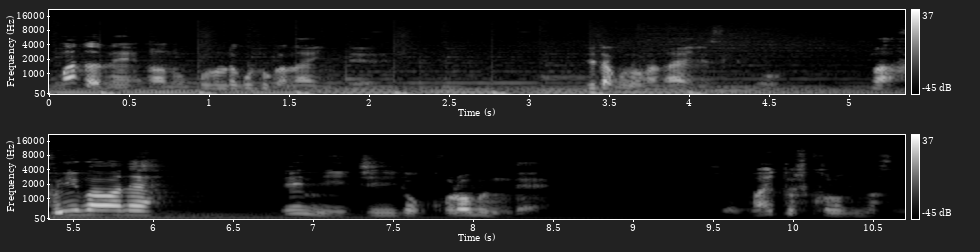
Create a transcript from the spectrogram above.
ー、まだね、あの、転んだことがないんで、出たことがないですけど、まあ、冬場はね、年に1、2度転ぶんで、そう毎年転びますね。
